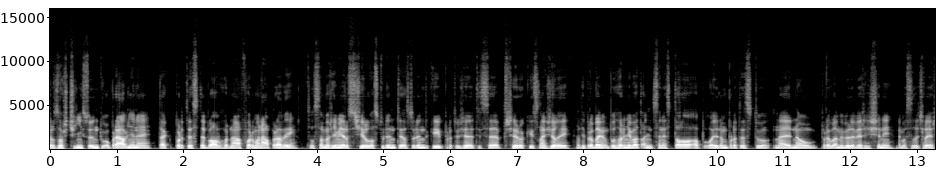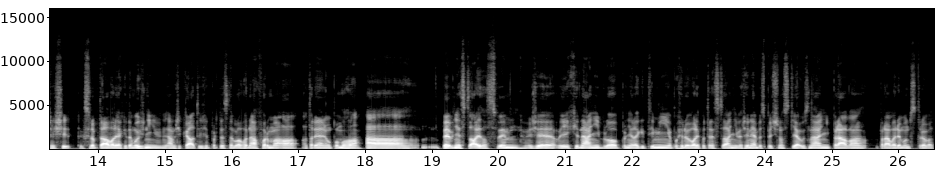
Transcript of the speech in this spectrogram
rozhořčení studentů oprávněné, tak protest nebyla vhodná forma nápravy, co samozřejmě rozčílilo studenty a studentky, protože ty se tři roky snažili na ty problémy upozorňovat a nic se nestalo a po jednom protestu najednou problémy byly vyřešeny nebo se začaly řešit, tak se doptávali, jak je to možné. Nám říkáte, že protest nebyla vhodná forma a, a tady najednou pomohla. A pevně stáli za svým, že jejich jednání bylo plně legitimní a požadovali potrestání veřejné bezpečnosti a uznání práva, práva demonstrovat.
